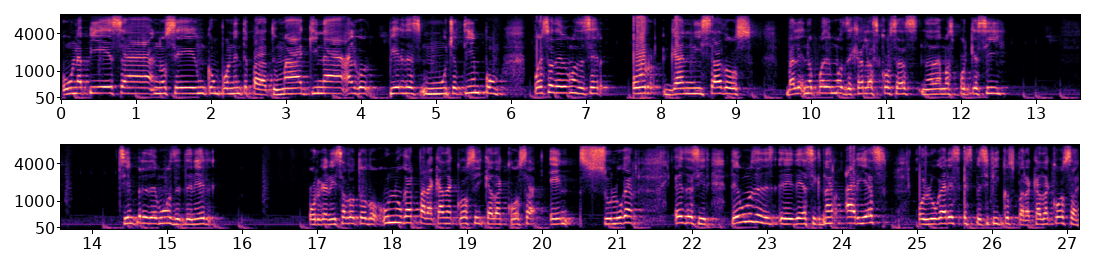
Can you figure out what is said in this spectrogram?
una pieza, no sé, un componente para tu máquina, algo, pierdes mucho tiempo. Por eso debemos de ser organizados, ¿vale? No podemos dejar las cosas nada más porque sí siempre debemos de tener organizado todo, un lugar para cada cosa y cada cosa en su lugar. Es decir, debemos de, asignar áreas o lugares específicos para cada cosa.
